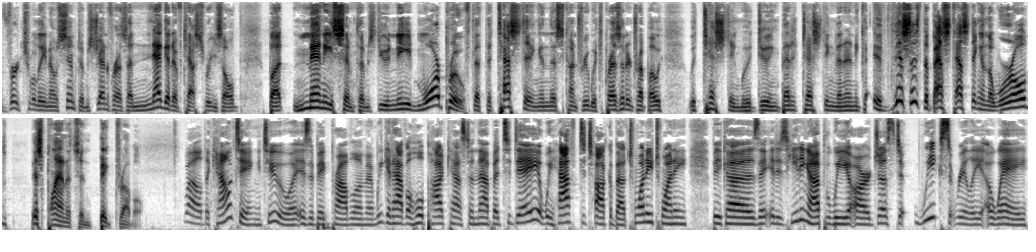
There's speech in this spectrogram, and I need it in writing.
virtually no symptoms. Jennifer has a negative test result, but many symptoms. Do you need more proof that the testing in this country, which President Trump, oh, with testing, we're doing better testing than any. co-" If this is the best testing in the world, this planet's in big trouble. Well, the counting too is a big problem, and we could have a whole podcast on that. But today we have to talk about 2020 because it is heating up. We are just weeks really away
